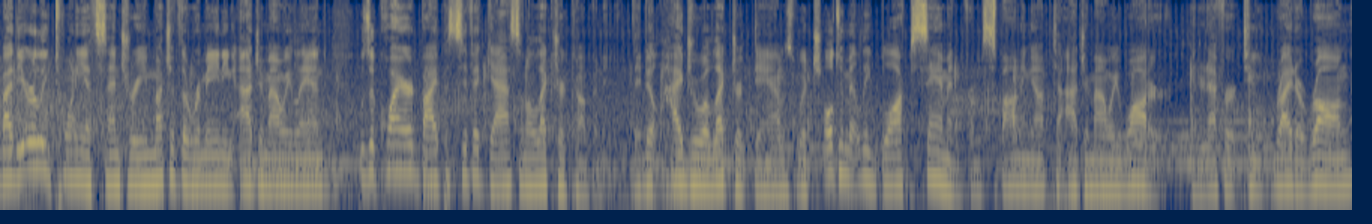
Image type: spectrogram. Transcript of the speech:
By the early 20th century, much of the remaining Ajumawi land was acquired by Pacific Gas and Electric Company. They built hydroelectric dams, which ultimately blocked salmon from spawning up to Ajumawi water. In an effort to right a wrong,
